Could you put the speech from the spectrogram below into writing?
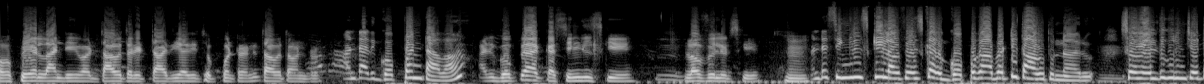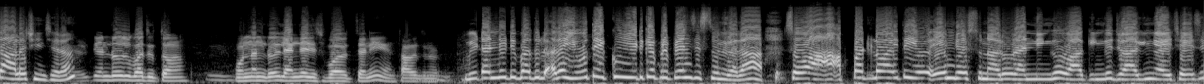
ఒక పేరు లాంటి వాడు తాగుతారు ఇట్ట అది అది చెప్పుకుంటారని తాగుతూ ఉంటారు. అంటే అది గొప్ప అంటావా అది గొప్పే అక్క సింగిల్స్కి లవ్ ఫెయిల్యూర్స్కి. ఉమ్. అంటే సింగిల్స్కి లవ్ ఫేస్కి అది గొప్ప కాబట్టి తాగుతున్నారు. సో హెల్త్ గురించి అయితే ఆలోచించరా? ఎన్ని రోజులు బతుకుతాం? ఉన్న రోజులు ఎంజాయ్ చేసిపోవచ్చు అని తాగుతున్నారు వీటన్నిటి బదులు అదే యువత ఎక్కువ వీటికే ప్రిఫరెన్స్ ఇస్తుంది కదా. సో అప్పట్లో అయితే ఏం చేస్తున్నారు? రన్నింగ్ వాకింగ్ జాగింగ్ అవి చేసి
